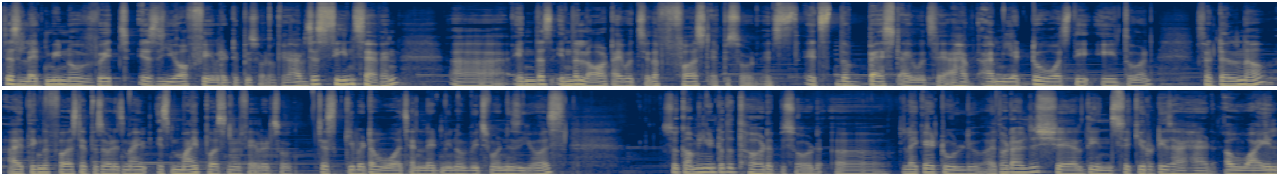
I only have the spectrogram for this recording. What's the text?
just let me know which is your favorite episode. Okay, I've just seen seven uh, in this in the lot i would say the first episode it's it's the best i would say i have i'm yet to watch the eighth one so till now i think the first episode is my is my personal favorite so just give it a watch and let me know which one is yours so coming into the third episode uh, like i told you i thought i'll just share the insecurities i had a while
